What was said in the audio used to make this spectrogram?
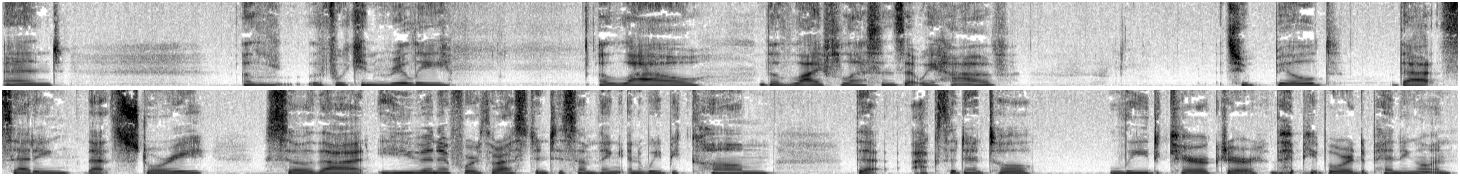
And uh, if we can really allow the life lessons that we have to build that setting, that story, so that even if we're thrust into something and we become the accidental lead character that people are depending on,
